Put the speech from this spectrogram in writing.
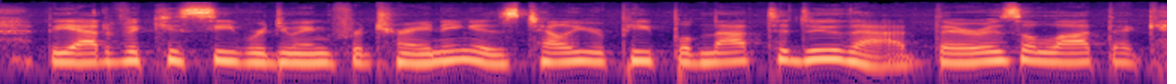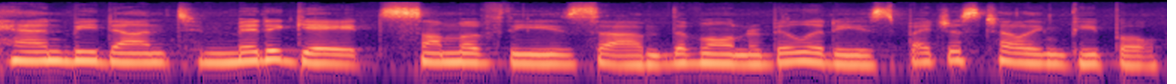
the advocacy we're doing for training is tell your people not to do that. There is a lot that can be done to mitigate some of these um, the vulnerabilities by just telling people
